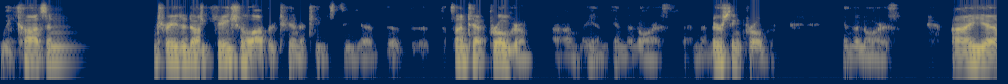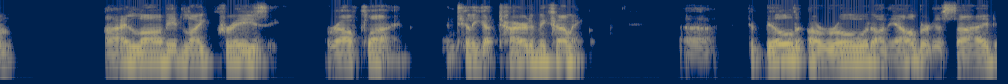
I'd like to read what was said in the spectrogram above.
we concentrated on educational opportunities, the, uh, the, the SUNTEP program um, in, in the North and the nursing program in the North. I, um, I lobbied like crazy Ralph Klein until he got tired of me coming uh, to build a road on the Alberta side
